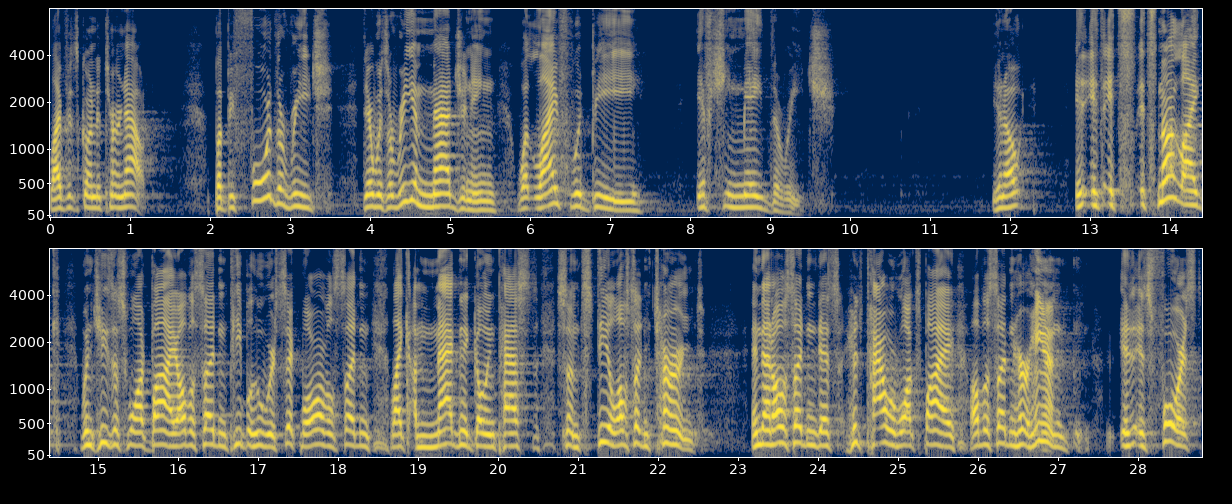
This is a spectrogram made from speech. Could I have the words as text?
life is going to turn out. But before the reach, there was a reimagining what life would be if she made the reach. You know, it, it, it's, it's not like when Jesus walked by, all of a sudden people who were sick were all of a sudden like a magnet going past some steel, all of a sudden turned. And then all of a sudden, as his power walks by, all of a sudden her hand is forced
